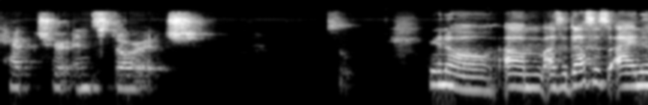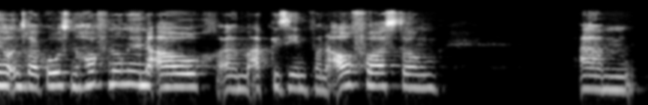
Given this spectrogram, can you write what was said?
Capture and Storage. Genau, ähm, also das ist eine unserer großen Hoffnungen auch, ähm, abgesehen von Aufforstung ähm,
